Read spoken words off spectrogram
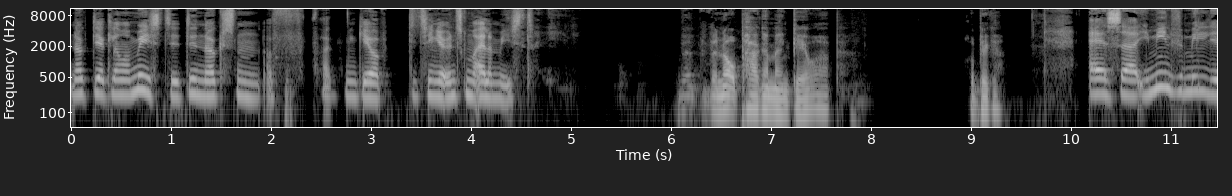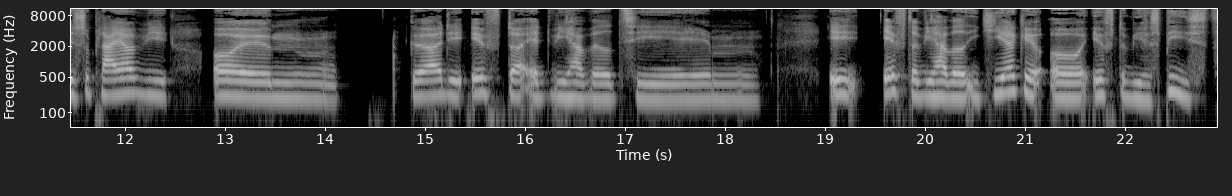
nok, det jeg glæder mig mest til, det er nok sådan at f- pakke mine gaver op. De ting, jeg ønsker mig allermest. Hvornår pakker man gaver op? Rebecca? Altså, i min familie, så plejer vi at øhm, gøre det efter, at vi har været til... Øhm, e- efter vi har været i kirke, og efter vi har spist,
